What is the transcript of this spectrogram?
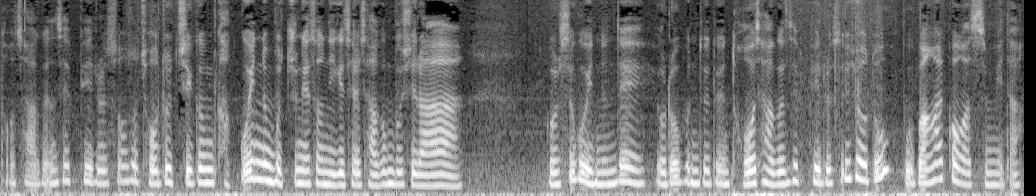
더 작은 세필을 써서 저도 지금 갖고 있는 붓 중에서는 이게 제일 작은 붓이라 이걸 쓰고 있는데 여러분들은 더 작은 세필을 쓰셔도 무방할 것 같습니다.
